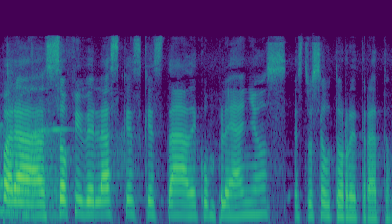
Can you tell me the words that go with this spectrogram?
Para Sofi Velázquez que está de cumpleaños. Esto es autorretrato.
